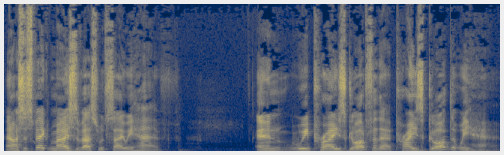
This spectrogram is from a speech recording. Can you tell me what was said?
And I suspect most of us would say we have. And we praise God for that. Praise God that we have.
